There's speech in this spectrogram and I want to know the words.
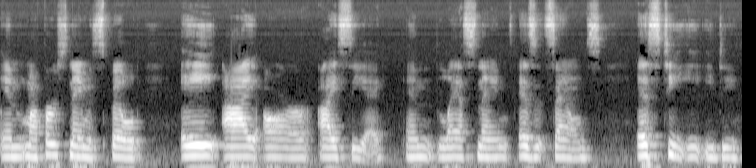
and my first name is spelled A I R I C A, and last name, as it sounds, S T E E D.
